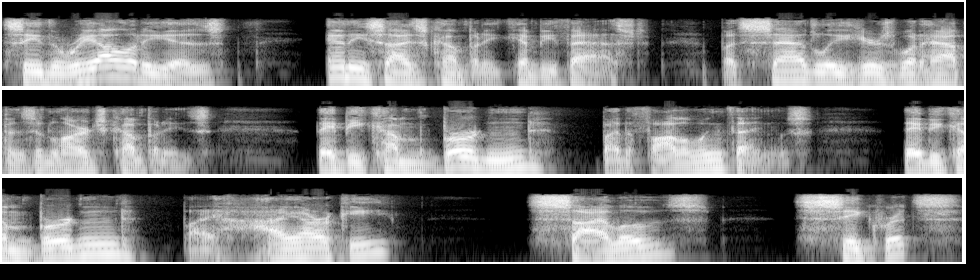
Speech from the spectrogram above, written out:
See, the reality is any size company can be fast. But sadly, here's what happens in large companies they become burdened by the following things they become burdened by hierarchy, silos, secrets,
